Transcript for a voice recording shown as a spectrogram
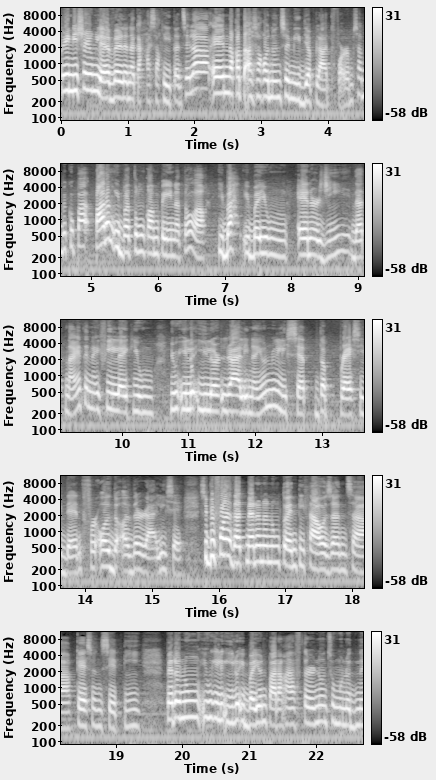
Pero hindi siya yung level na nakakasakitan sila. And nakataas ako nun sa media platform. Sabi ko pa, parang iba tong campaign na to ah. Iba, iba yung energy that night. And I feel like yung, yung Iloilo rally na yun really set the precedent for all the other rallies eh. So before that, meron na nung 20,000 sa Quezon City. Pero nung yung Iloilo, iba yun. Parang after nun, sumunod na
